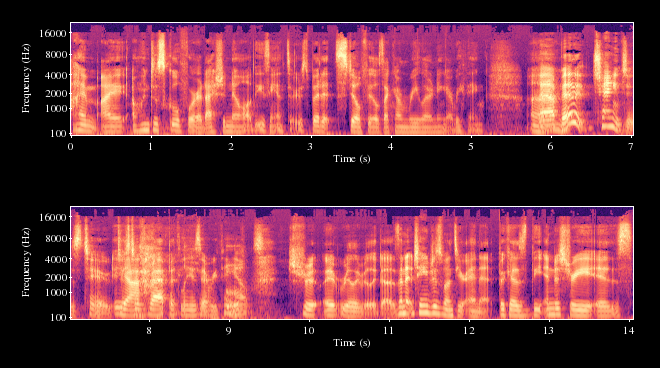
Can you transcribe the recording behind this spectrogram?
I'm I, I went to school for it. I should know all these answers, but it still feels like I'm relearning everything. Um, I bet it changes too, just yeah. as rapidly as everything else. True, it really, really does, and it changes once you're in it because the industry is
